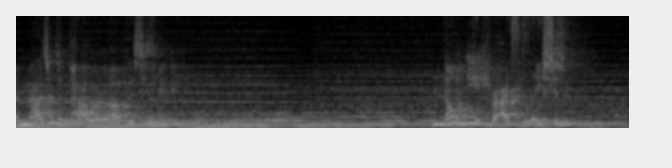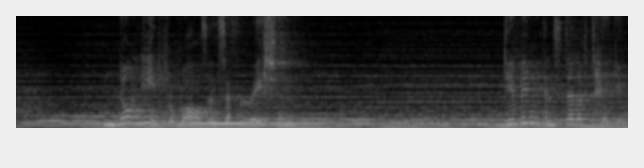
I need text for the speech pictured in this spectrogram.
Imagine the power of this unity. No need for isolation. No need for walls and separation. Giving instead of taking.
